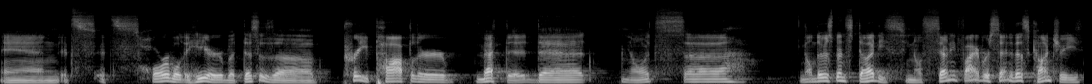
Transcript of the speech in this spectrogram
and it's it's horrible to hear, but this is a pretty popular method that you know it's uh, you know there's been studies. You know, 75% of this country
